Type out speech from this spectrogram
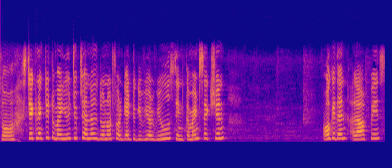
So stay connected to my youtube channel. Do not forget to give your views in comment section. Okay then. Allah hafiz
